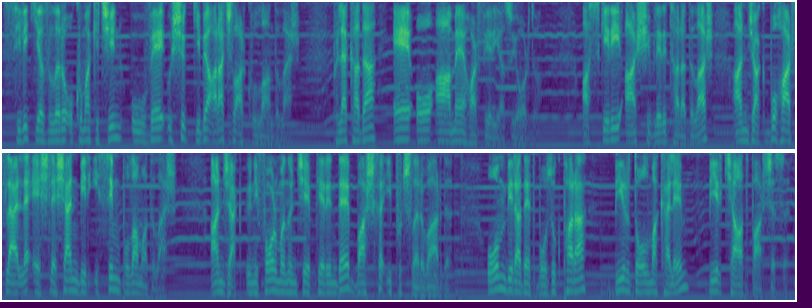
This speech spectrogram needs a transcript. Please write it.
silik yazıları okumak için UV ışık gibi araçlar kullandılar. Plakada EOAM harfleri yazıyordu. Askeri arşivleri taradılar ancak bu harflerle eşleşen bir isim bulamadılar. Ancak üniformanın ceplerinde başka ipuçları vardı. 11 adet bozuk para, bir dolma kalem, bir kağıt parçası.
